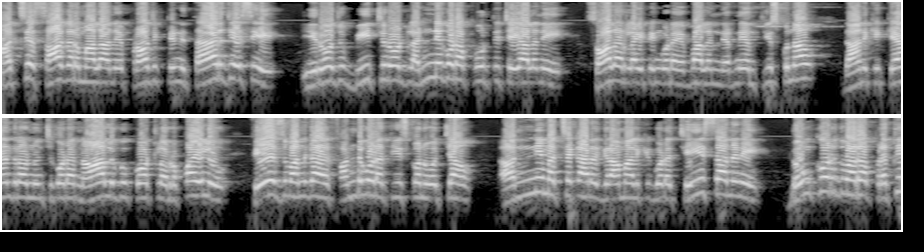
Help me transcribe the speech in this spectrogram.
మత్స్య సాగరమాల అనే ప్రాజెక్టుని తయారు చేసి ఈ రోజు బీచ్ రోడ్లు అన్ని కూడా పూర్తి చేయాలని సోలార్ లైటింగ్ కూడా ఇవ్వాలని నిర్ణయం తీసుకున్నాం. దానికి కేంద్రం నుంచి కూడా నాలుగు కోట్ల రూపాయలు ఫేజ్ వన్గా ఫండ్ కూడా తీసుకొని వచ్చాం. అన్ని మత్స్యకార గ్రామాలకి కూడా చేయిస్తానని డొంకూరు ద్వారా ప్రతి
